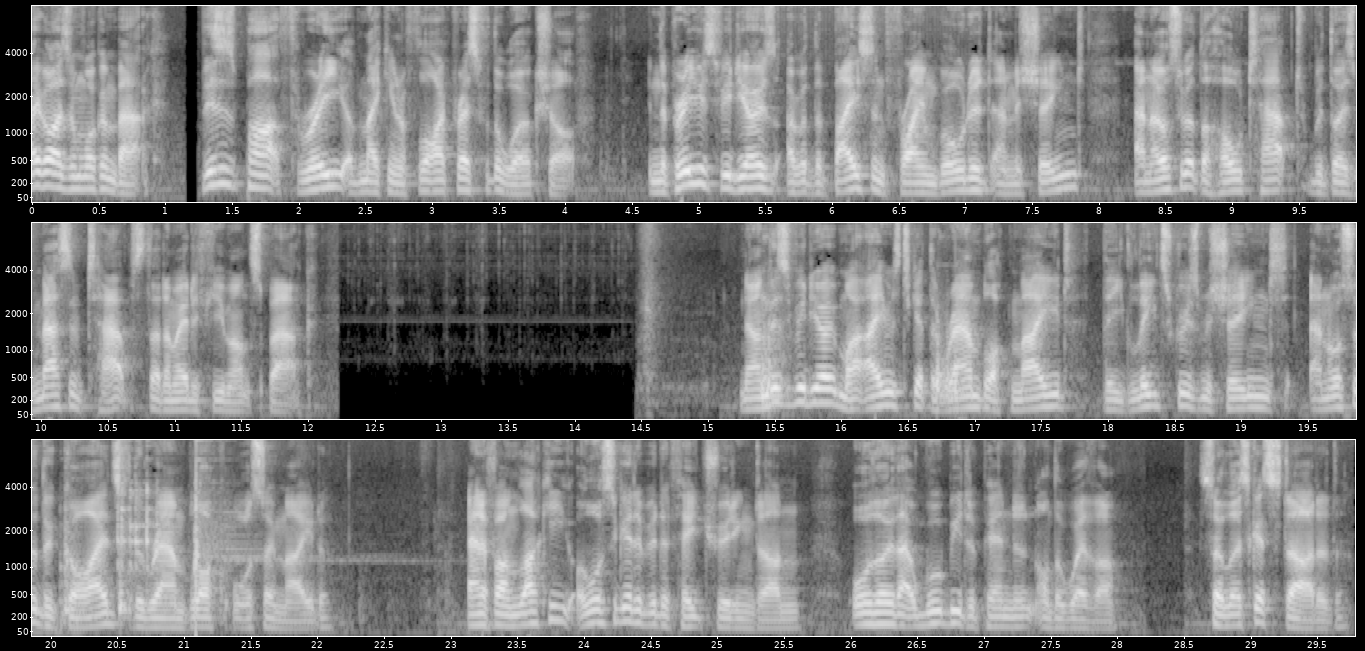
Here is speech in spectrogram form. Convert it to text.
Hey guys and welcome back. This is part 3 of making a fly press for the workshop. In the previous videos I got the base and frame welded and machined, and I also got the hole tapped with those massive taps that I made a few months back. Now in this video my aim is to get the ram block made, the lead screws machined, and also the guides for the ram block also made. And if I'm lucky, I'll also get a bit of heat treating done, although that will be dependent on the weather. So let's get started.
